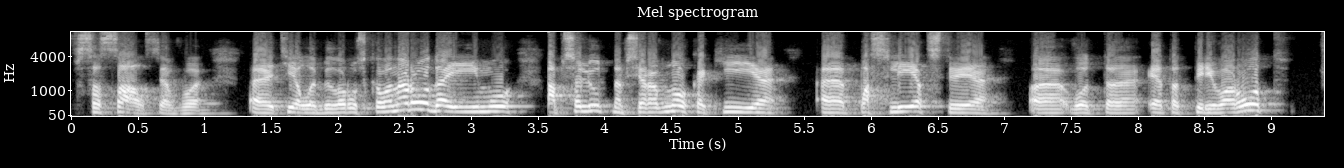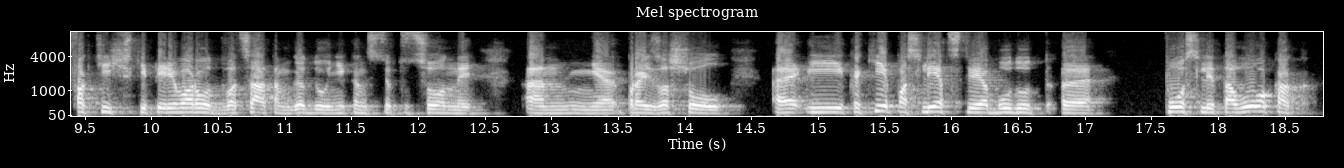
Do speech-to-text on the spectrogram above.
всосался в э, тело белорусского народа, и ему абсолютно все равно, какие э, последствия вот этот переворот, фактически переворот в 2020 году неконституционный эм, произошел, и какие последствия будут после того, как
